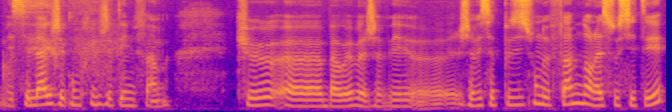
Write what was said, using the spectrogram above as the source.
mais c'est là que j'ai compris que j'étais une femme que euh, bah ouais, bah j'avais euh, j'avais cette position de femme dans la société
